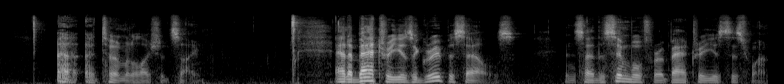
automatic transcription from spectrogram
a terminal I should say. And a battery is a group of cells and so the symbol for a battery is this one.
